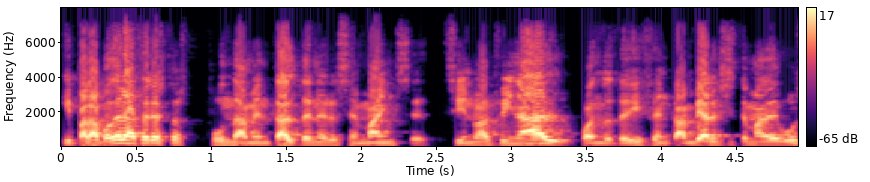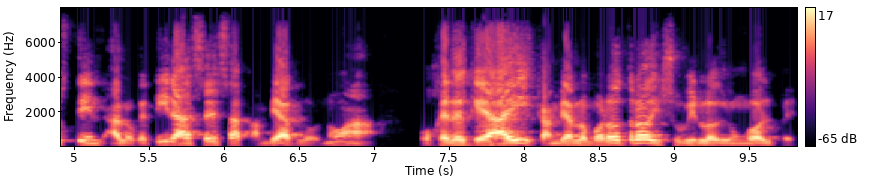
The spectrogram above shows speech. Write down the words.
y para poder hacer esto es fundamental tener ese mindset. Si no, al final, cuando te dicen cambiar el sistema de boosting, a lo que tiras es a cambiarlo, ¿no? A coger el que hay, cambiarlo por otro y subirlo de un golpe.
